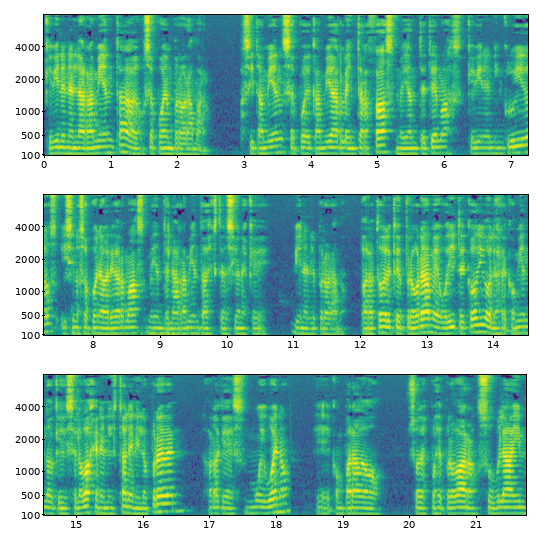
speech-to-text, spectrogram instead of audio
que vienen en la herramienta o se pueden programar. Así también se puede cambiar la interfaz mediante temas que vienen incluidos y si no se pueden agregar más mediante la herramienta de extensiones que viene en el programa. Para todo el que programe o edite código les recomiendo que se lo bajen, lo instalen y lo prueben. La verdad que es muy bueno eh, comparado yo después de probar Sublime,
